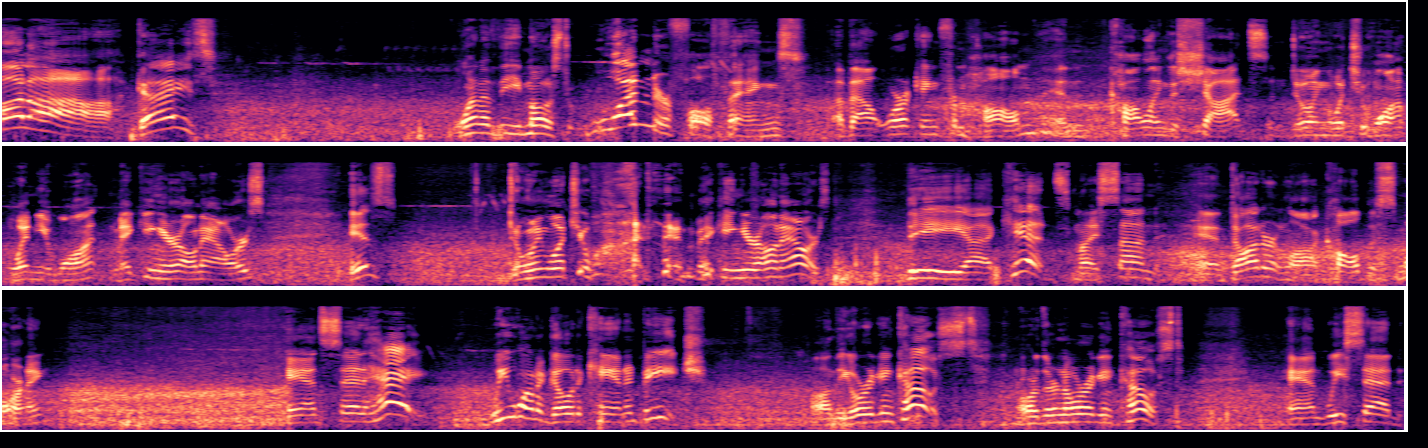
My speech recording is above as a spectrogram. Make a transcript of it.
Hola, guys! One of the most wonderful things about working from home and calling the shots and doing what you want when you want, making your own hours, is doing what you want and making your own hours. The uh, kids, my son and daughter-in-law, called this morning and said, hey, we want to go to Cannon Beach on the Oregon coast, northern Oregon coast. And we said,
